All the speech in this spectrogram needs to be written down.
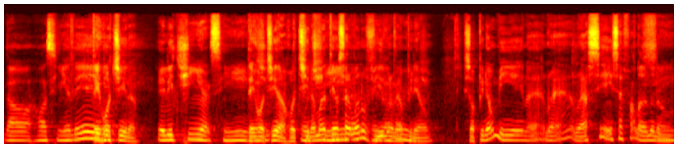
da rocinha dele. Tem rotina. Ele tinha, sim. Tem rotina? Rotina, mantém o ser humano vivo, na minha exatamente. opinião. Isso é opinião minha, hein? Não é, não é, não é a ciência falando, não.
